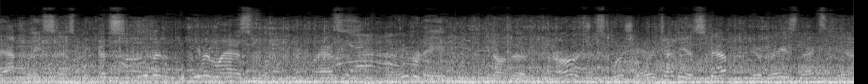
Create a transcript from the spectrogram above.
that place is because even even last last Labor Day, you know, the ground is just squishy. Every time you step, your gray's next to you.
